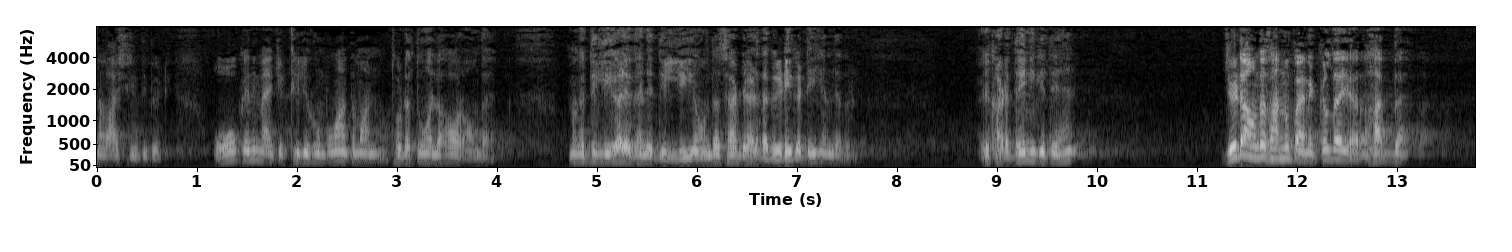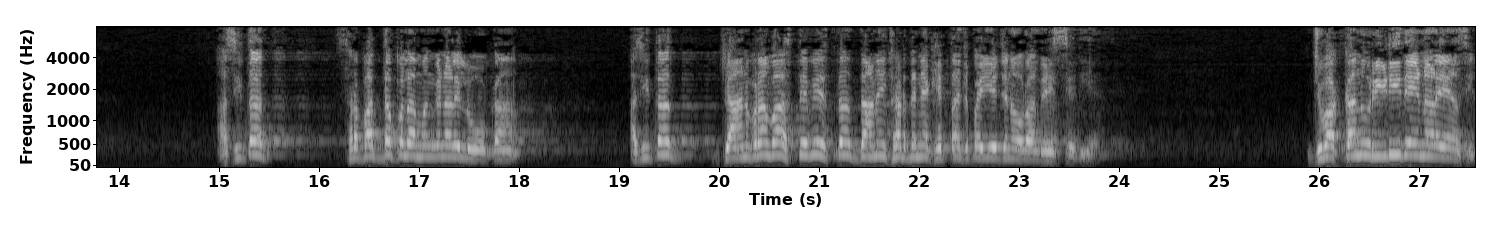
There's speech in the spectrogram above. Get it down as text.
ਨਵਾਜ਼ ਸ਼ਰੀਫ ਦੀ ਬੇਟੀ। ਉਹ ਕਹਿੰਦੀ ਮੈਂ ਚਿੱਠੀ ਲਿਖੂ ਭਗਵੰਤ ਮਾਨ ਨੂੰ, ਤੁਹਾਡਾ ਤੂੰ ਲਾਹੌਰ ਆਉਂਦਾ ਮੈਂ ਕਿਹਾ ਦਿੱਲੀ ਵਾਲੇ ਕਹਿੰਦੇ ਦਿੱਲੀ ਆਉਂਦਾ ਸਾਡੇ ਵਾਲੇ ਤਾਂ ਗੇੜੀ ਕੱਢੀ ਜਾਂਦੇ ਫਿਰ। ਇਹ ਖੜਦੇ ਹੀ ਨਹੀਂ ਕਿਤੇ, ਹੈ। ਜਿਹੜਾ ਆਉਂਦਾ ਸਾਨੂੰ ਪੈ ਨਿਕਲਦਾ ਯਾਰ, ਹੱਦ ਹੈ ਅਸੀਂ ਤਾਂ ਸਰਬੱਤ ਦਾ ਭਲਾ ਮੰਗਣ ਵਾਲੇ ਲੋਕ ਆ। ਅਸੀਂ ਤਾਂ ਜਾਨਵਰਾਂ ਵਾਸਤੇ ਵੀ ਇਸ ਤਰ੍ਹਾਂ ਦਾਣੇ ਛੱਡ ਦਿੰਦੇ ਆ ਖੇਤਾਂ 'ਚ ਪਈਏ ਜਨੌਰਾਂ ਦੇ ਹਿੱਸੇ ਦੀ। ਹੈ ਜਵਾਕਾਂ ਨੂੰ ਰੀੜੀ ਦੇਣ ਵਾਲੇ ਆ ਅਸੀਂ।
